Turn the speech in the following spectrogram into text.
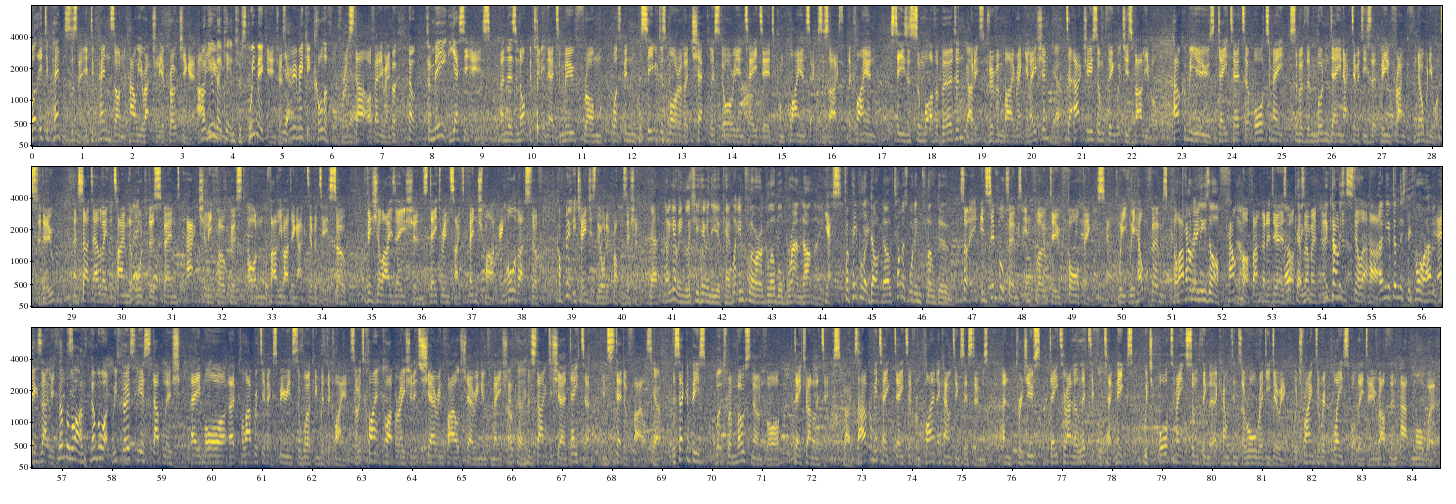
Well, it depends, doesn't it? It depends on how you're actually approaching it. Are Well, you make it interesting. We make it interesting. Yeah. We make it colourful for a start off, anyway. But no, for me, yes, it is. And there's an opportunity there to move from what's been perceived as more of a checklist-orientated compliance exercise that the client sees as somewhat of a burden, Yeah. but it's driven by regulation, Yeah. to actually something which is valuable. How can we use data to automate some of the mundane activities that, being frank, nobody wants to do, and start to elevate the time that auditors spend actually focused on value-adding activities? So visualizations, data insights, benchmarking, all of that stuff completely changes the audit proposition. Yeah. Now you're English, you're here in the UK, but Inflo are a global brand, aren't they? Yes. For people that don't know, tell us what Inflo do. So in in simple terms, Inflo do four things. We, we help firms collaborate. Counting these off Count them now. off. I'm going to do it as well because I'm a, an accountant this- still at heart. And you've done this before, haven't you? Exactly. Number one. Number one, we firstly establish a more uh, collaborative experience to working with the client. So it's client collaboration, it's sharing files, sharing information, Okay. and starting to share data instead of files. Yeah. The second piece, which we're most known for, data analytics. Right. So how can we take data from client accounting systems and produce data analytical techniques which automate something that accountants are already doing? We're trying to replace what they do rather than add more work.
